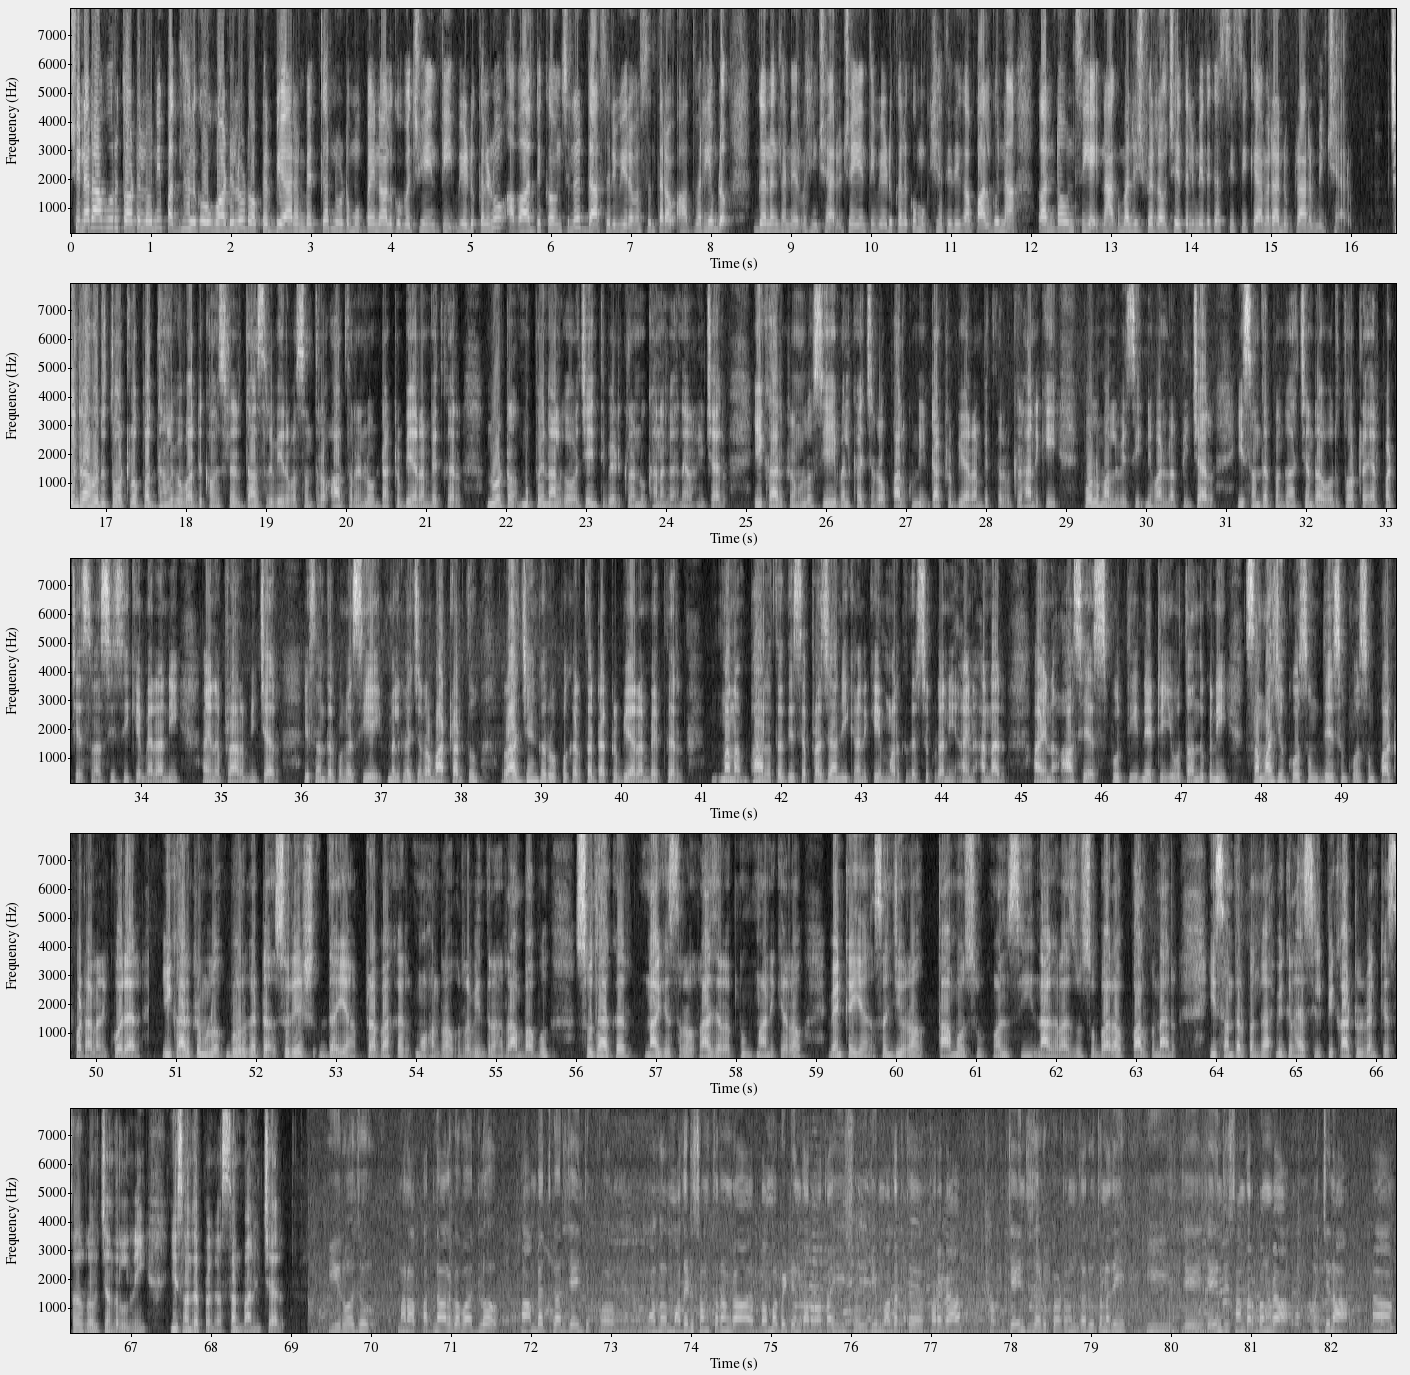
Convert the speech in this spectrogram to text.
చినరావూరు తోటలోని పద్నాలుగవ వార్డులో డాక్టర్ బిఆర్ అంబేద్కర్ నూట ముప్పై నాలుగవ జయంతి వేడుకలను అవార్డు కౌన్సిలర్ దాసరి వీరవసంతరావు ఆధ్వర్యంలో ఘనంగా నిర్వహించారు. జయంతి వేడుకలకు ముఖ్య అతిథిగా పాల్గొన్న వన్ టౌన్ సీఐ నాగమల్లేశ్వరరావు చేతుల మీదుగా సీసీ కెమెరాను ప్రారంభించారు. చంద్రావూరు తోటలో పద్నాలుగో వార్డు కౌన్సిలర్ దాసరి వీర వసంతరావు ఆధ్వర్యంలో డాక్టర్ బిఆర్ అంబేద్కర్ నూట ముప్పై నాలుగవ జయంతి వేడుకలను ఘనంగా నిర్వహించారు. ఈ కార్యక్రమంలో సిఐ మల్లికార్జునరావు పాల్గొని డాక్టర్ బిఆర్ అంబేద్కర్ విగ్రహానికి పూలమాలలు వేసి నివాళులర్పించారు. ఈ సందర్భంగా చంద్రావూరు తోటలో ఏర్పాటు చేసిన సీసీ కెమెరాని ఆయన ప్రారంభించారు. ఈ సందర్భంగా సిఐ మల్లికార్జునరావు మాట్లాడుతూ రాజ్యాంగ రూపకర్త డాక్టర్ బిఆర్ అంబేద్కర్ మన భారతదేశ ప్రజానీకానికి మార్గదర్శకుడని ఆయన అన్నారు. ఆయన ఆశయ స్ఫూర్తి నేటి యువత అందుకుని సమాజం కోసం దేశం కోసం పాటుపడాలని కోరారు. ఈ కార్యక్రమంలో బోరగడ్డ సురేష్ దయ ప్రభాకర్ మోహన్ రావు రవీంద్ర రాంబాబు సుధాకర్ నాగేశ్వరరావు రాజరత్నం మాణిక్యరావు వెంకయ్య సంజీవరావు తామోసు వంశీ నాగరాజు సుబ్బారావు పాల్గొన్నారు. ఈ సందర్భంగా విగ్రహ శిల్పి కాటూరు వెంకటేశ్వరరావు రవిచంద్రులని ఈ సందర్భంగా సన్మానించారు. ఈరోజు మన పద్నాలుగో వార్డులో అంబేద్కర్ జయంతి మొద మొదటి సంవత్సరంగా బొమ్మ పెట్టిన తర్వాత ఈ ఇది మొదటి త్వరగా జయంతి జరుపుకోవడం జరుగుతున్నది. ఈ జయంతి సందర్భంగా వచ్చిన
